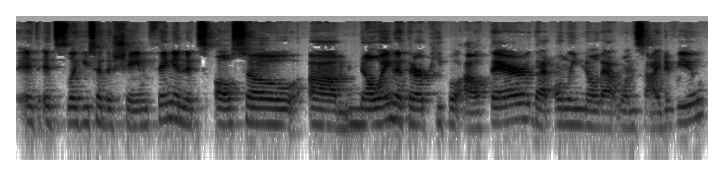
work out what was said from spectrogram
it, it's like you said, the shame thing, and it's also um, knowing that there are people out there that only know that one side of you,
